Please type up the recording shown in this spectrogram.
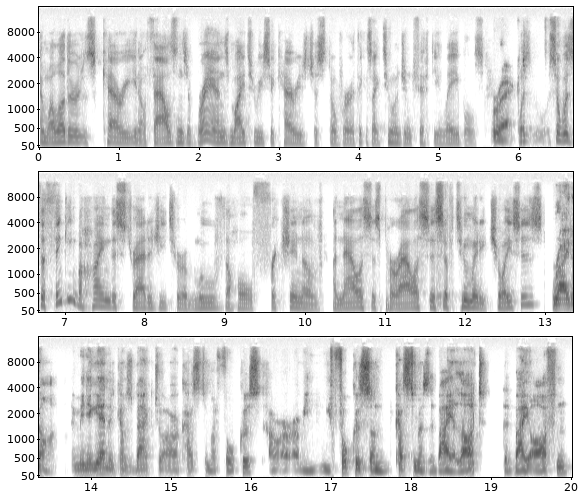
And while others carry, you know, thousands of brands, Mytheresa carries just over, I think it's like 250 labels. Correct. Was, so was the thinking behind this strategy to remove the whole friction of analysis paralysis of too many choices? Right on I mean, again, it comes back to our customer focus. Our, our, I mean, we focus on customers that buy a lot, that buy often.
